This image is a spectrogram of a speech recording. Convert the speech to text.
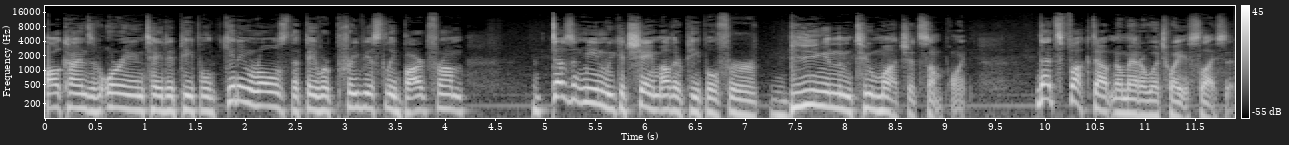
all kinds of orientated people getting roles that they were previously barred from doesn't mean we could shame other people for being in them too much at some point. That's fucked up no matter which way you slice it.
